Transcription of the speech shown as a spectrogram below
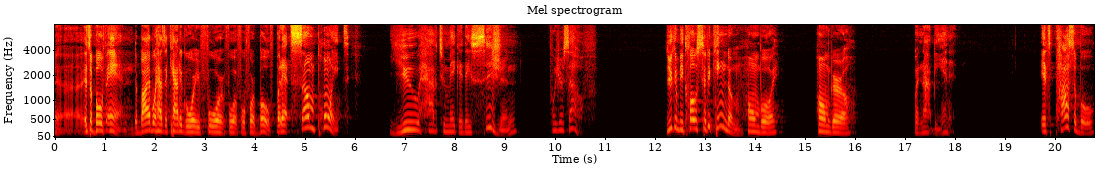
Uh, it's a both and. The Bible has a category for, for, for, for both. But at some point, you have to make a decision for yourself. You can be close to the kingdom, homeboy, homegirl, but not be in it. It's possible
